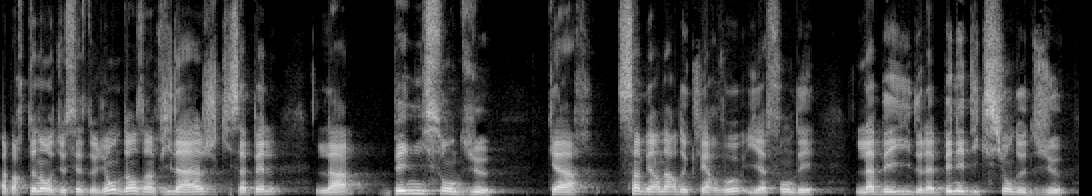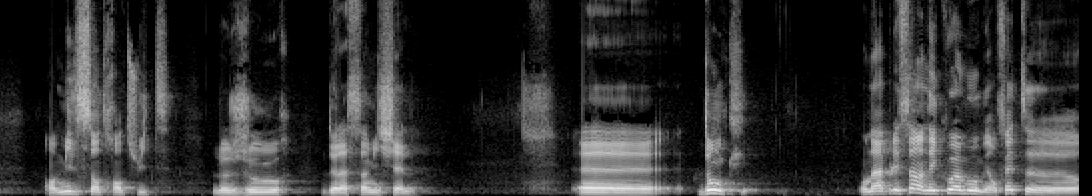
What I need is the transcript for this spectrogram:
appartenant au diocèse de Lyon dans un village qui s'appelle la Bénissons Dieu, car Saint Bernard de Clairvaux y a fondé l'abbaye de la bénédiction de Dieu en 1138, le jour de la Saint-Michel. Euh, donc, on a appelé ça un écho-hameau, mais en fait, euh,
